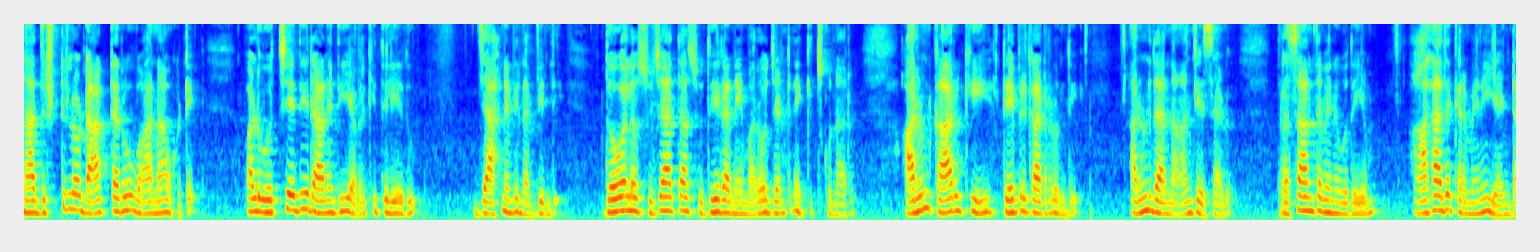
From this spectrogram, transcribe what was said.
నా దృష్టిలో డాక్టరు వానా ఒకటే. వాళ్ళు వచ్చేది రానిది ఎవరికీ తెలియదు. జాహ్నవి నవ్వింది. దోవలో సుజాత సుధీర్ అనే మరో జంటను ఎక్కించుకున్నారు. అరుణ్ కారుకి టేప్ రికార్డర్ ఉంది. అరుణ్ దాన్ని ఆన్ చేశాడు. ప్రశాంతమైన ఉదయం ఆహ్లాదకరమైన ఎండ.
